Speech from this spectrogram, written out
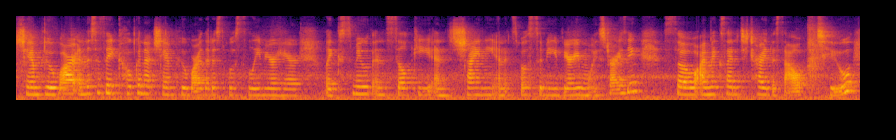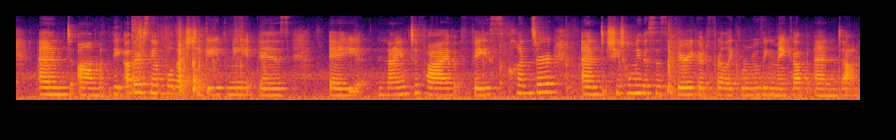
shampoo bar. And this is a coconut shampoo bar that is supposed to leave your hair like smooth and silky and shiny. And it's supposed to be very moisturizing. So I'm excited to try this out too. And um, the other sample that she gave me is a 9 to 5 face cleanser and she told me this is very good for like removing makeup and um,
